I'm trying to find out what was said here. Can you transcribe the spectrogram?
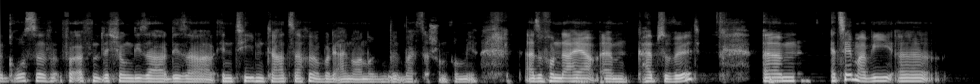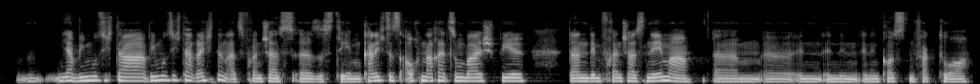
äh, große Veröffentlichung dieser, dieser intimen Tatsache, aber der eine oder andere weiß das schon von mir. Also von daher ähm, halb so wild. Ähm, erzähl mal, wie, äh, ja, wie muss ich da, wie muss ich da rechnen als Franchise-System? Kann ich das auch nachher zum Beispiel dann dem Franchise-Nehmer ähm, äh, in, in, den, in den Kostenfaktor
